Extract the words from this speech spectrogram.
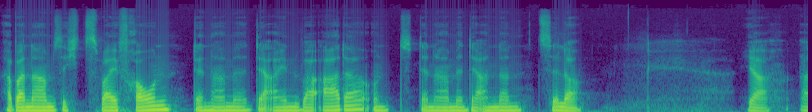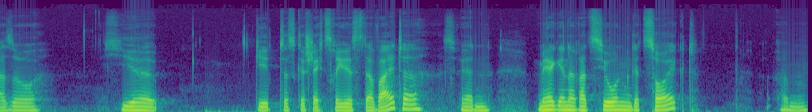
aber nahm sich zwei Frauen, der Name der einen war Ada und der Name der anderen Zilla. Ja, also hier geht das Geschlechtsregister weiter. Es werden mehr Generationen gezeugt. Ähm,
